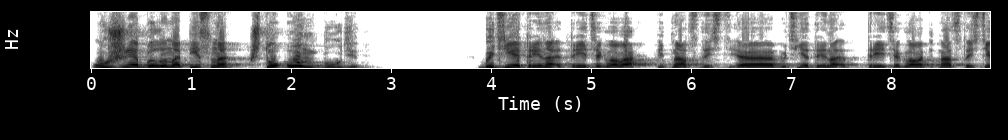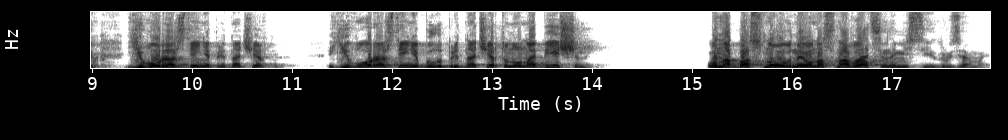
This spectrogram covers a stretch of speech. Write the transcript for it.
уже было написано, что он будет. Бытие 3 глава 15, э, Бытие 3 глава 15 стих. Его рождение предначертано. Его рождение было предначертано, он обещанный. Он обоснованный, он основательный Мессия, друзья мои.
